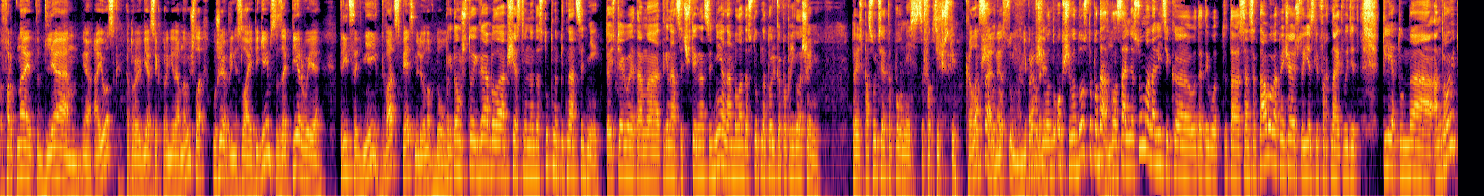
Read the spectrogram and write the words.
Fortnite для iOS, которая версия, которая недавно вышла, уже принесла Epic Games за первые 30 дней 25 миллионов долларов. При том, что игра была общественно доступна 15 дней. То есть первые там 13-14 дней она была доступна только по приглашению. То есть, по сути, это полмесяца фактически. Колоссальная общего, сумма, не правда общего, ли? Общего доступа, да, mm-hmm. колоссальная сумма. Аналитик э, вот этой вот та, Sensor Tower отмечает, что если Fortnite выйдет к лету на Android,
